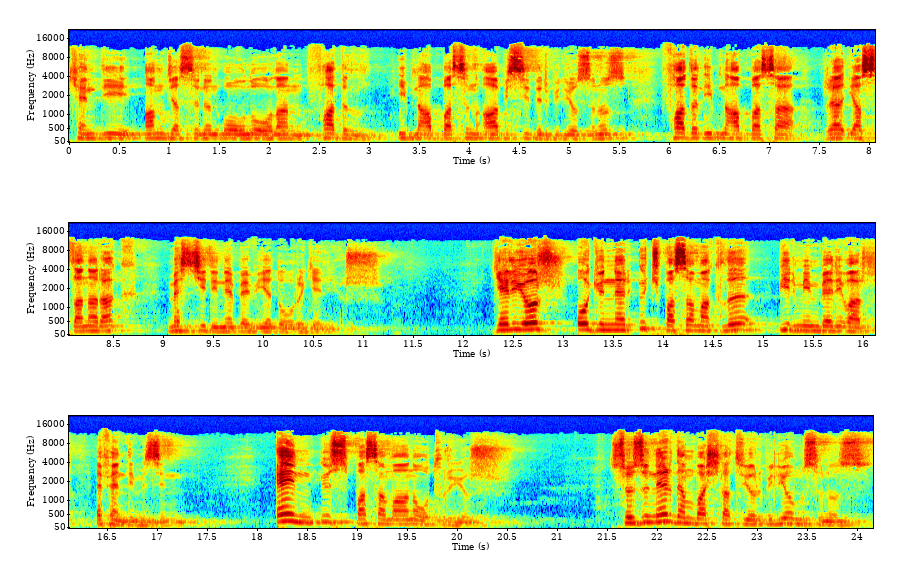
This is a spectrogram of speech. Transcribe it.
kendi amcasının oğlu olan Fadıl İbn Abbas'ın abisidir biliyorsunuz. Fadıl İbn Abbas'a yaslanarak Mescid-i Nebevi'ye doğru geliyor. Geliyor o günler üç basamaklı bir minberi var Efendimizin. En üst basamağına oturuyor. Sözü nereden başlatıyor biliyor musunuz?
